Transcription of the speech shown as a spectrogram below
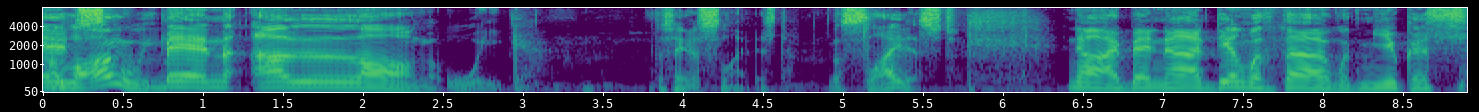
A It's long week? Been a long week, to say the slightest. The slightest. No, I've been uh, dealing with uh, with mucus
